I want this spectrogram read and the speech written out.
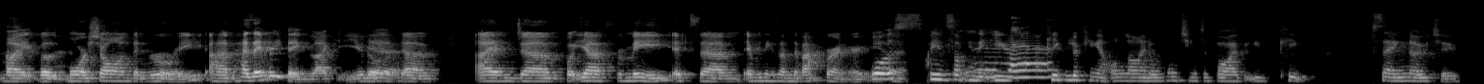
my well, more Sean than Rory um has everything. Like you know, Yeah. um, and um, but yeah, for me, it's um everything's on the back burner. What's been something that you keep looking at online or wanting to buy, but you keep saying no to?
